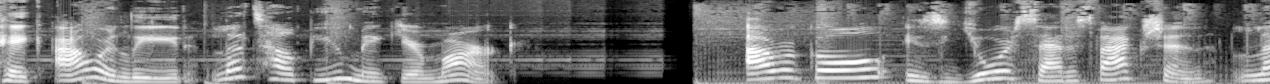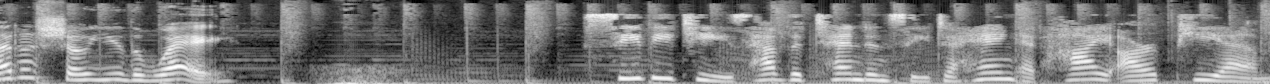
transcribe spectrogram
Take our lead, let's help you make your mark. Our goal is your satisfaction. Let us show you the way. CVTs have the tendency to hang at high RPM,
